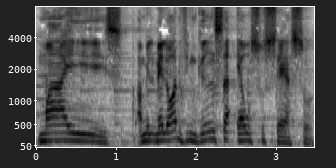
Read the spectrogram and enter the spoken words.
Mas a me- melhor vingança é o sucesso.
